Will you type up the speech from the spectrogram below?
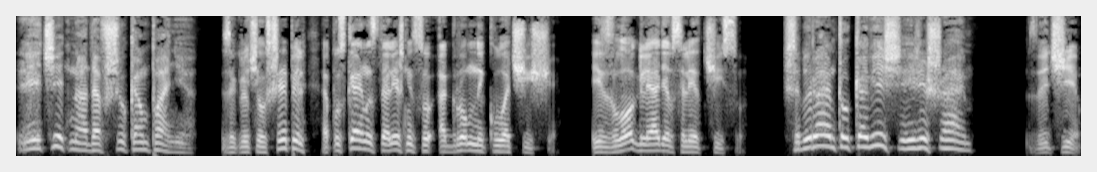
«Лечить надо всю компанию», — заключил Шепель, опуская на столешницу огромный кулачище. И зло, глядя вслед Чису. «Собираем толковище и решаем». «Зачем?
